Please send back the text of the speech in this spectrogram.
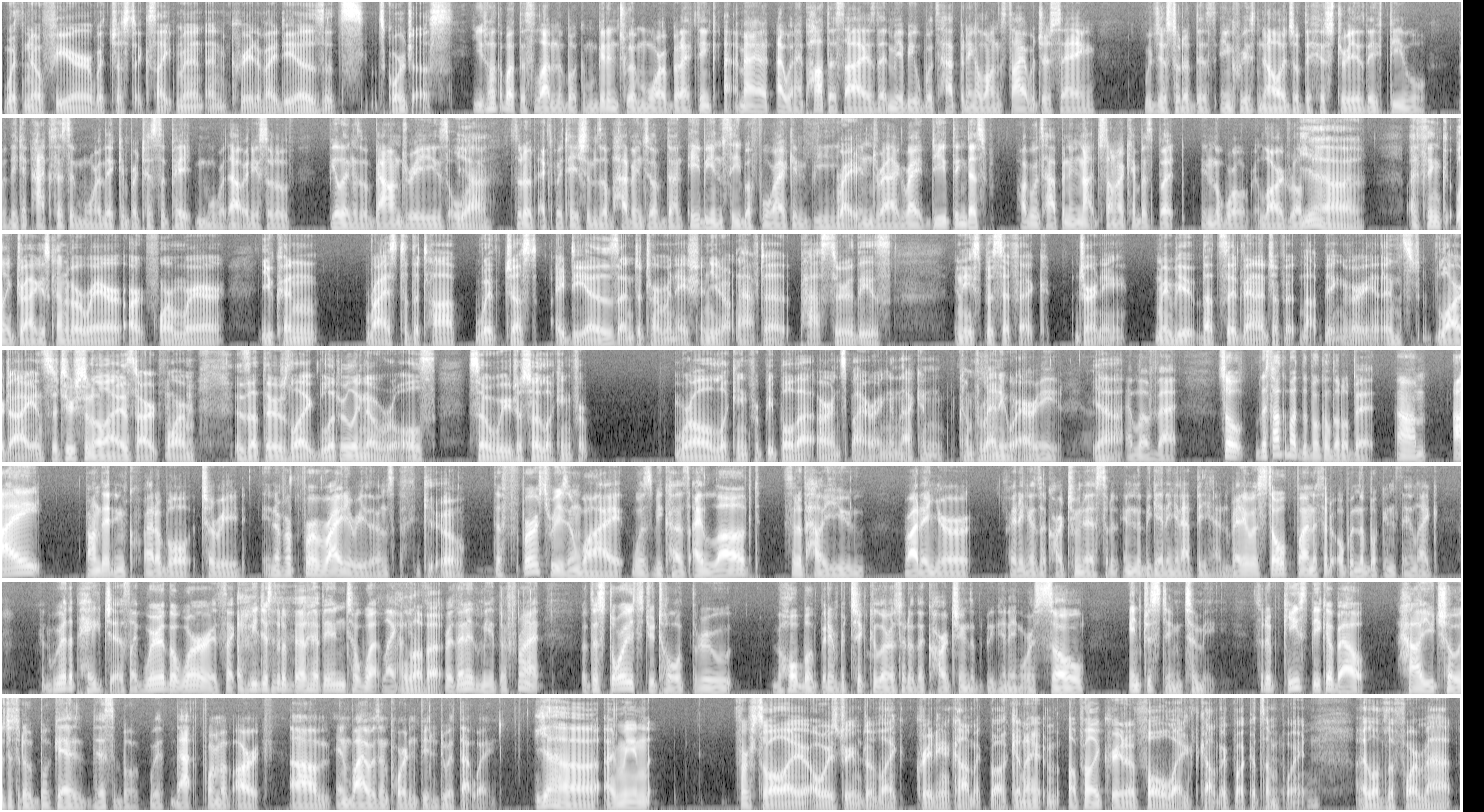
with no fear, with just excitement and creative ideas. It's it's gorgeous. You talk about this a lot in the book, and we'll get into it more. But I think I, mean, I, I would hypothesize that maybe what's happening alongside what you're saying, which is sort of this increased knowledge of the history, is they feel they can access it more, they can participate more without any sort of feelings of boundaries or Yeah. sort of expectations of having to have done A, B, and C before I can be Right. in drag. Right? Do you think that's probably what's happening, not just on our campus, but in the world at large? Relative? Yeah. I think like drag is kind of a rare art form where you can rise to the top with just ideas and determination. You don't have to pass through these any specific journey. Maybe that's the advantage of it not being a very inst- large eye institutionalized art form is that there's like literally no rules. So we just are looking for we're all looking for people that are inspiring and that can come from anywhere. Great. Yeah. I love that. So let's talk about the book a little bit. Um, I found it incredible to read you know, for, for a variety of reasons. Thank you. The first reason why was because I loved sort of how you brought in your training as a cartoonist sort of in the beginning and at the end, But It was so fun to sort of open the book and say like, where are the pages? Like, where are the words? Like, we just sort of dive into what like I love it. presented me at the front. But the stories that you told through the whole book, but in particular, sort of the cartoons at the beginning, were so interesting to me. Sort of, can you speak about how you chose to sort of bookend this book with that form of art, um, and why it was important for you to do it that way? Yeah, I mean, first of all, I always dreamed of like creating a comic book, and I I'll probably create a full length comic book at some point. Mm-hmm. I love the format.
